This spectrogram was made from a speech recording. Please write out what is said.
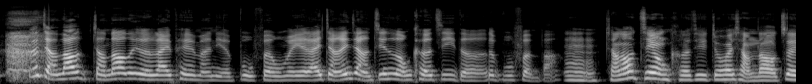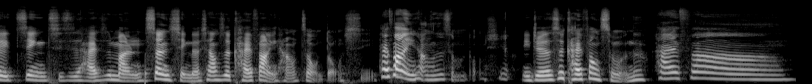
那讲到讲到那个 Line Pay Money 的部分，我们也来讲一讲金融科技的这部分吧。嗯，想到金融科技，就会想到最近其实还是蛮盛行的，像是开放银行这种东西。开放银行是什么东西啊？你觉得是开放什么呢？开放。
